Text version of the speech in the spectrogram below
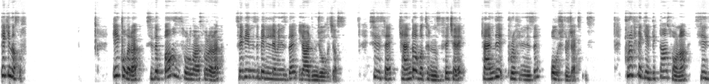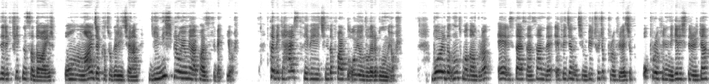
Peki nasıl? İlk olarak size bazı sorular sorarak seviyenizi belirlemenizde yardımcı olacağız. Siz ise kendi avatarınızı seçerek kendi profilinizi oluşturacaksınız. Profile girdikten sonra sizleri fitness'a dair onlarca kategori içeren geniş bir oyun yelpazesi bekliyor. Tabii ki her seviye içinde farklı oyun odaları bulunuyor. Bu arada unutmadan Burak, eğer istersen sen de Efecan için bir çocuk profili açıp o profilini geliştirirken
